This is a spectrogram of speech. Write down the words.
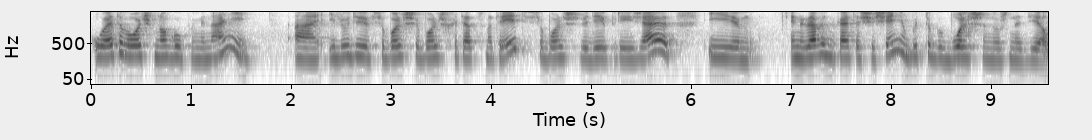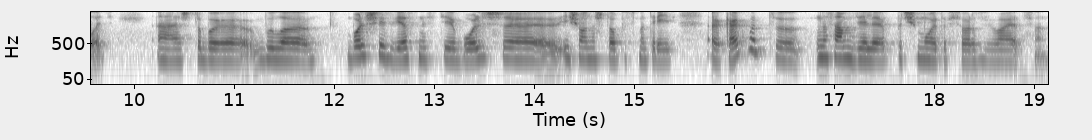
у этого очень много упоминаний, а, и люди все больше и больше хотят смотреть, все больше людей приезжают, и иногда возникает ощущение, будто бы больше нужно делать, а, чтобы было больше известности, больше еще на что посмотреть. Э, как вот э, на самом деле, почему это все развивается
